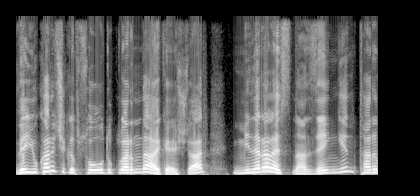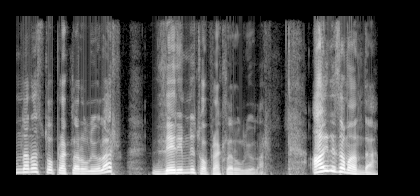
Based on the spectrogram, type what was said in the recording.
Ve yukarı çıkıp soğuduklarında arkadaşlar mineral açısından zengin tarımda nasıl topraklar oluyorlar? Verimli topraklar oluyorlar. Aynı zamanda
